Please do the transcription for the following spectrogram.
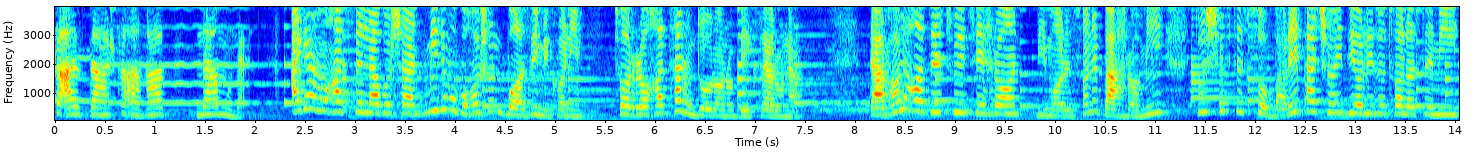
تا از درس عقب نمونن. اگر محصل نباشن میریم و باهاشون بازی می‌کنیم تا راحتتر اون دوران رو بگذرونن. در حال حاضر توی تهران بیمارستان بهرامی دو شیفت صبح برای بچه های دیالیز و تالاسمی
